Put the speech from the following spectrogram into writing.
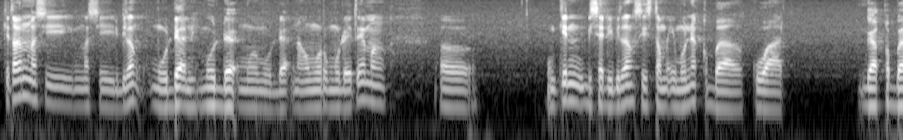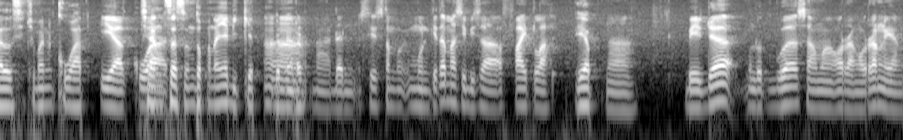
kita kan masih masih dibilang muda nih, muda. umur muda. Nah umur muda itu emang eh, mungkin bisa dibilang sistem imunnya kebal, kuat. Nggak kebal sih cuman kuat. iya kuat Chances untuk kenanya dikit, Ah, bener. nah dan sistem imun kita masih bisa fight lah Yap, nah beda menurut gua sama orang-orang yang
